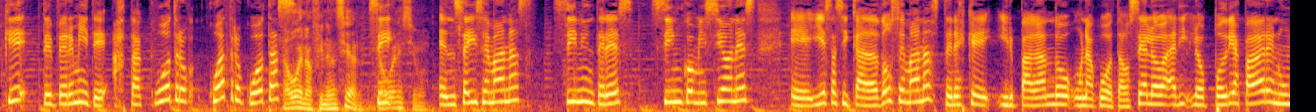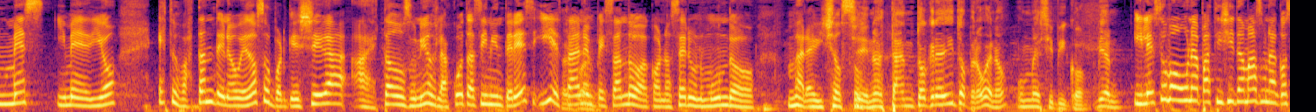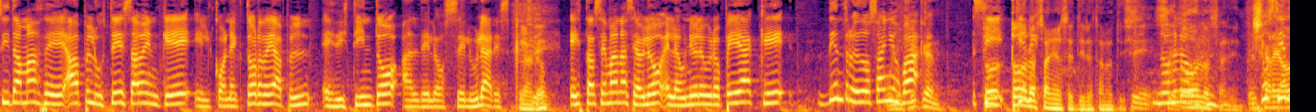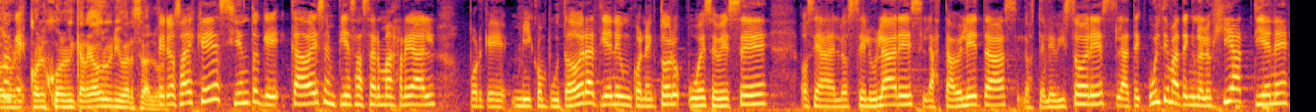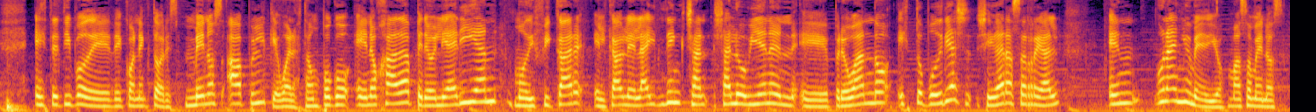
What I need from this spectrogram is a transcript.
que te permite hasta cuatro, cuatro cuotas. Está bueno financiar, está Sí, buenísimo. en seis semanas, sin interés, sin comisiones, eh, y es así, cada dos semanas tenés que ir pagando una cuota. O sea, lo, lo podrías pagar en un mes y medio. Esto es bastante novedoso porque llega a Estados Unidos las cuotas sin interés y están empezando a conocer un mundo maravilloso. Sí, no es tanto crédito, pero bueno, un mes y pico. Bien. Y le sumo una pastillita más, una cosita más de Apple. Ustedes saben que el conector de Apple es distinto al de los celulares. Claro. Sí. Esta semana se habló en la Unión Europea que dentro de dos años ¿Unifiquen? va... Sí, todos tiene- los años se tira esta noticia. Sí, No, sí. no. Todos los años. El Yo cargador siento uni- que- con, con el cargador universal. Pero ¿sabes qué? Siento que cada vez empieza a ser más real porque mi computadora tiene un conector USB-C, o sea, los celulares, las tabletas, los televisores, la te- última tecnología tiene este tipo de, de conectores. Menos Apple, que bueno, está un poco enojada, pero le harían modificar el cable Lightning, ya, ya lo vienen eh, probando. Esto podría ll- llegar a ser real en un año y medio, más o menos.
